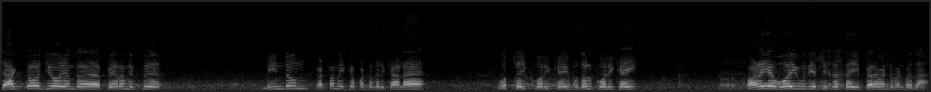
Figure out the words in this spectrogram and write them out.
ஜாக்டோஜியோ என்ற பேரமைப்பு மீண்டும் கட்டமைக்கப்பட்டதற்கான ஒற்றை கோரிக்கை முதல் கோரிக்கை பழைய ஓய்வூதிய திட்டத்தை பெற வேண்டும் என்பதுதான்.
